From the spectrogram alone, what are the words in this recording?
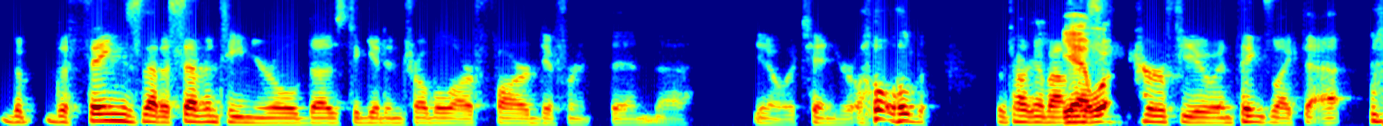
the the things that a 17 year old does to get in trouble are far different than uh, you know a 10 year old we're talking about yeah, curfew and things like that.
